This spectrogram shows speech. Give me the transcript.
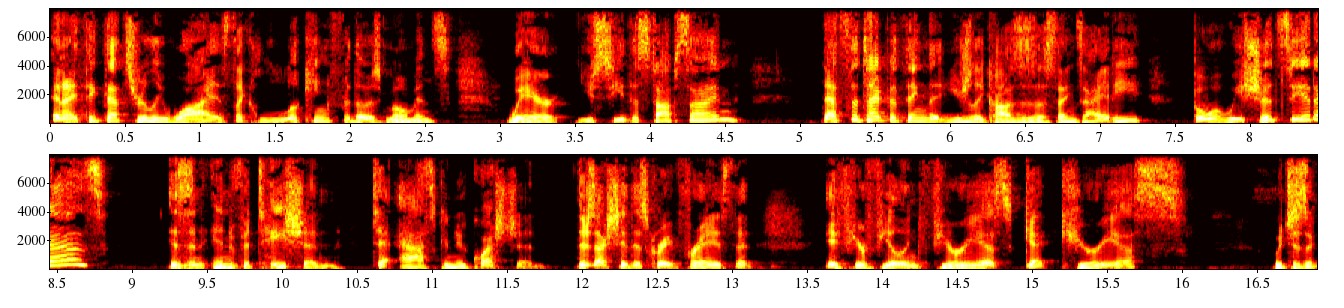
And I think that's really wise, like looking for those moments where you see the stop sign. That's the type of thing that usually causes us anxiety. But what we should see it as is an invitation to ask a new question. There's actually this great phrase that if you're feeling furious, get curious, which is a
